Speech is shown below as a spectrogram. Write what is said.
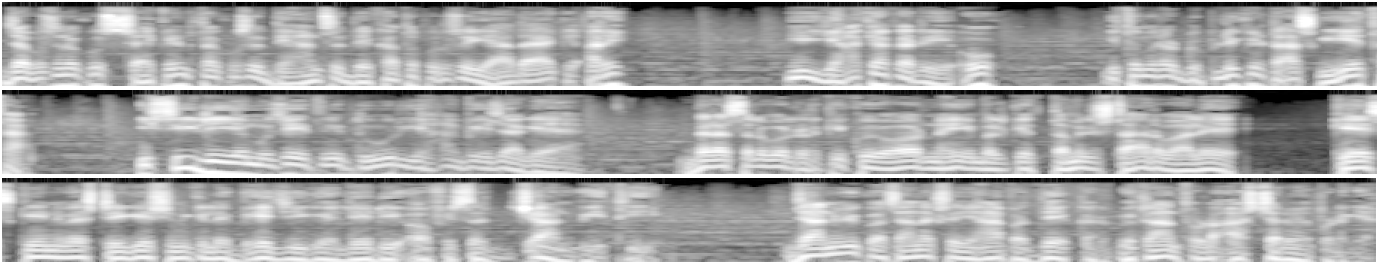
जब उसने कुछ सेकंड तक उसे ध्यान से देखा तो फिर उसे याद आया कि, अरे, ये यहाँ क्या कर रही है? ओह, ये तो मेरा डुप्लीकेट टास्क ये था। इसीलिए मुझे इतनी दूर यहाँ भेजा गया है। दरअसल वो लड़की कोई और नहीं, बल्कि तमिल स्टार वाले केस की इन्वेस्टिगेशन के लिए भेजी गई लेडी ऑफिसर जानवी थी। जानवी को अचानक से यहाँ पर देखकर विक्रांत थोड़ा आश्चर्य में पड़ गया।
